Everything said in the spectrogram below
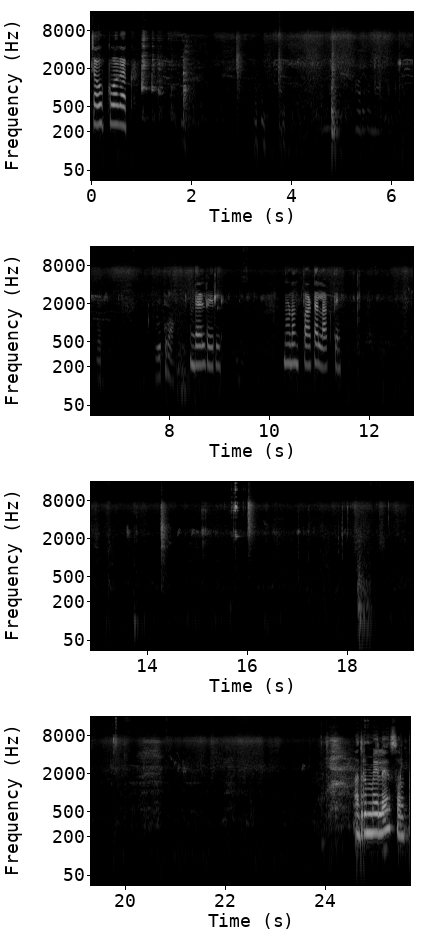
ಚೌಕವಾಗಿ ಹಾಕು ಒಂದು ಹೇಳ್ರಿ ಇರಲಿ. ನೋಡೊಂದು ಪಾಟಲ್ಲಿ ಹಾಕ್ತೀನಿ. ಅದ್ರ ಮೇಲೆ ಸ್ವಲ್ಪ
